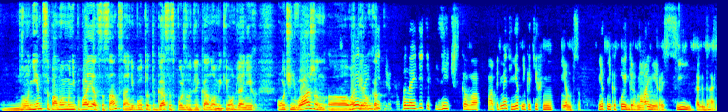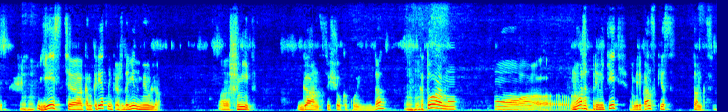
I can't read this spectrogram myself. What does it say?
Но немцы, по-моему, не побоятся санкций, они будут этот газ использовать для экономики. Он для них очень важен. Э, во-первых, вы найдите, как... вы найдите физического, понимаете, нет никаких немцев, нет никакой Германии, России и так далее. Угу. Есть э, конкретный гражданин Мюллер, Шмидт, Ганс, еще какой-нибудь, да, угу. которому может прилететь американские санкции.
